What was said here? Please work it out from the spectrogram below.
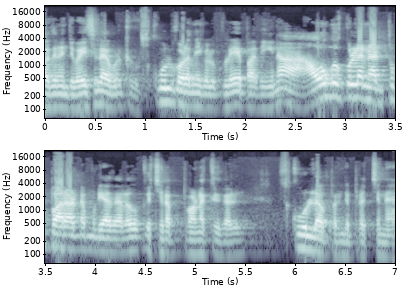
பதினஞ்சு வயசுல இருக்க ஸ்கூல் குழந்தைகளுக்குள்ளேயே பார்த்தீங்கன்னா அவங்கக்குள்ள நட்பு பாராட்ட முடியாத அளவுக்கு சில பணக்குகள் ஸ்கூல்ல பிறந்த பிரச்சனை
